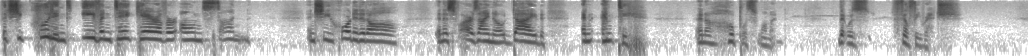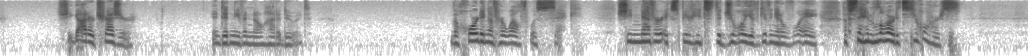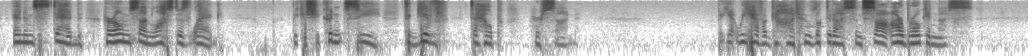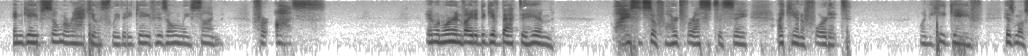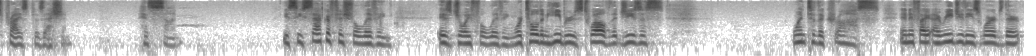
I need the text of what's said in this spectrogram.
that she couldn't even take care of her own son. And she hoarded it all. And as far as I know, died an empty and a hopeless woman that was filthy rich. She got her treasure and didn't even know how to do it. The hoarding of her wealth was sick. She never experienced the joy of giving it away, of saying, Lord, it's yours. And instead, her own son lost his leg because she couldn't see to give to help her son. But yet we have a God who looked at us and saw our brokenness and gave so miraculously that he gave his only son for us. And when we're invited to give back to him, why is it so hard for us to say, I can't afford it? When he gave his most prized possession, his son. You see, sacrificial living is joyful living. We're told in Hebrews 12 that Jesus went to the cross. And if I, I, read you these words, they're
